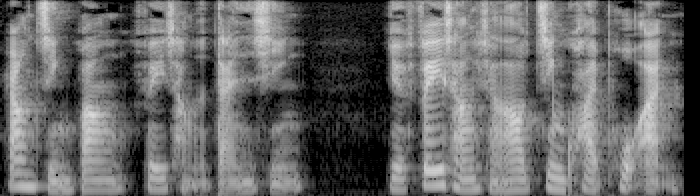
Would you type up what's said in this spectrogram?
让警方非常的担心，也非常想要尽快破案。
